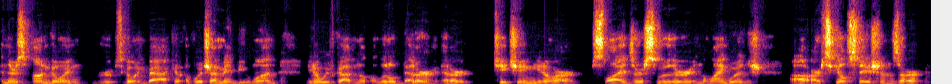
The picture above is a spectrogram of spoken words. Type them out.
And there's ongoing groups going back of which i may be one. You know we've gotten a, little better at our teaching. You know our slides are smoother in the language. Uh, our skill stations are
